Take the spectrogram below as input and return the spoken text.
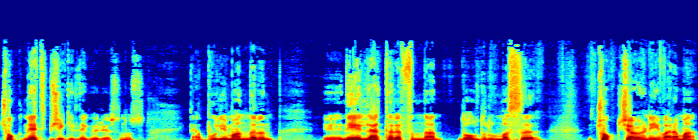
çok net bir şekilde görüyorsunuz. Ya bu limanların e, nehirler tarafından doldurulması çokça örneği var ama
